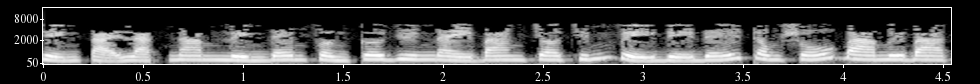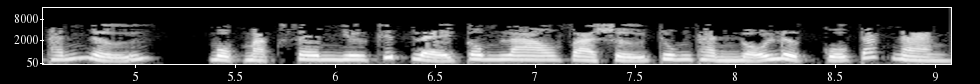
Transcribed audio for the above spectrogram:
hiện tại Lạc Nam liền đem phần cơ duyên này ban cho chính vị địa đế trong số 33 thánh nữ, một mặt xem như khích lệ công lao và sự trung thành nỗ lực của các nàng,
